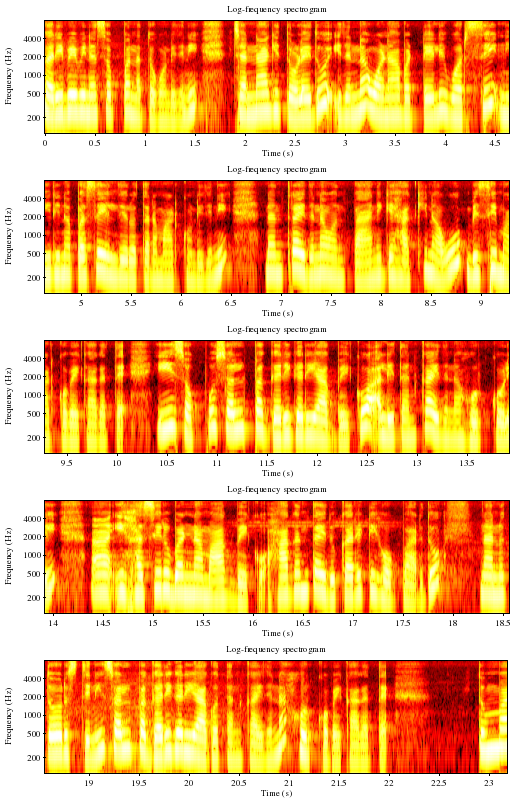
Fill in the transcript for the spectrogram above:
ಕರಿಬೇವಿನ ಸೊಪ್ಪನ್ನು ತೊಗೊಂಡಿದ್ದೀನಿ. ಚೆನ್ನಾಗಿ ತೊಳೆದು ಇದನ್ನು ಒಣ ಬಟ್ಟೆಯಲ್ಲಿ ಒರೆಸಿ ನೀರಿನ ಪಸೆ ಇಲ್ದಿರೋ ಥರ ಮಾಡ್ಕೊಂಡಿದ್ದೀನಿ. ನಂತರ ಇದನ್ನು ಒಂದು ಪ್ಯಾನಿಗೆ ಹಾಕಿ ನಾವು ಬಿಸಿ ಮಾಡ್ಕೋಬೇಕಾಗತ್ತೆ. ಈ ಸೊಪ್ಪು ಸ್ವಲ್ಪ ಗರಿ ಆಗಬೇಕು, ಅಲ್ಲಿ ತನಕ ಇದನ್ನು ಹುರ್ಕೊಳ್ಳಿ. ಈ ಹಸಿರು ಬಣ್ಣ ಮಾಗಬೇಕು ಹಾಗಂತ ಇದು ಕರಟಿ ಹೋಗಬಾರ್ದು. ನಾನು ತೋರಿಸ್ತೀನಿ, ಸ್ವಲ್ಪ ಗರಿ ಆಗೋ ತನಕ ಇದನ್ನು ಹುರ್ಕೋಬೇಕಾಗತ್ತೆ. ತುಂಬಾ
